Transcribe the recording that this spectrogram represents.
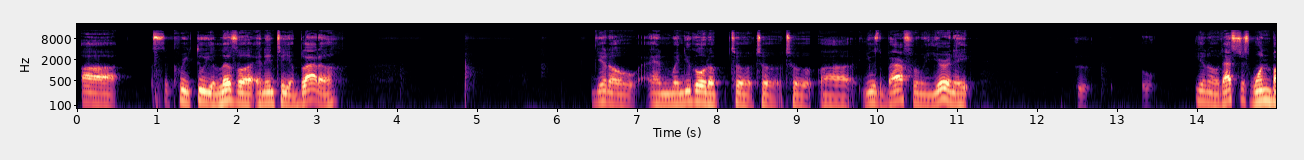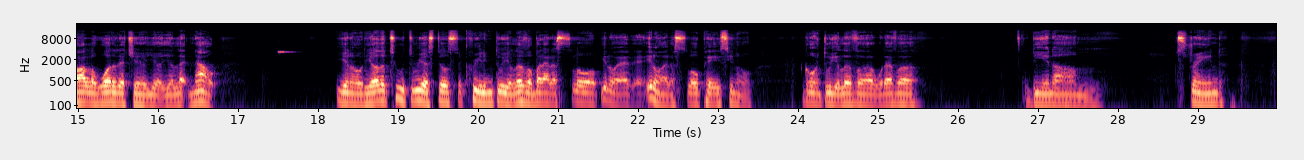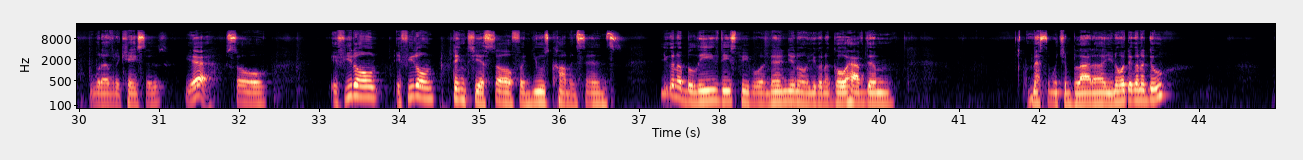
uh, secrete through your liver and into your bladder, you know, and when you go to to to to uh, use the bathroom and urinate, you know, that's just one bottle of water that you're you're, you're letting out. You know, the other two, three are still secreting through your liver, but at a slow, you know, at you know, at a slow pace. You know, going through your liver, whatever being um strained, whatever the case is. Yeah. So if you don't if you don't think to yourself and use common sense, you're gonna believe these people and then you know you're gonna go have them messing with your bladder. You know what they're gonna do?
